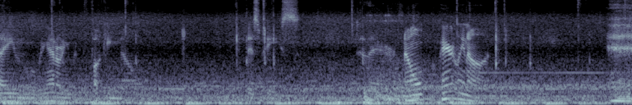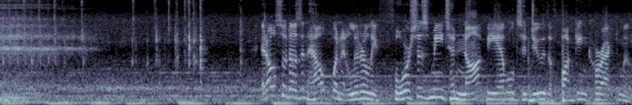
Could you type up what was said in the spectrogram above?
I even moving? I don't even fucking know. This piece to there. No, apparently not. It also doesn't help when it literally forces me to not be able to do the fucking correct move.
